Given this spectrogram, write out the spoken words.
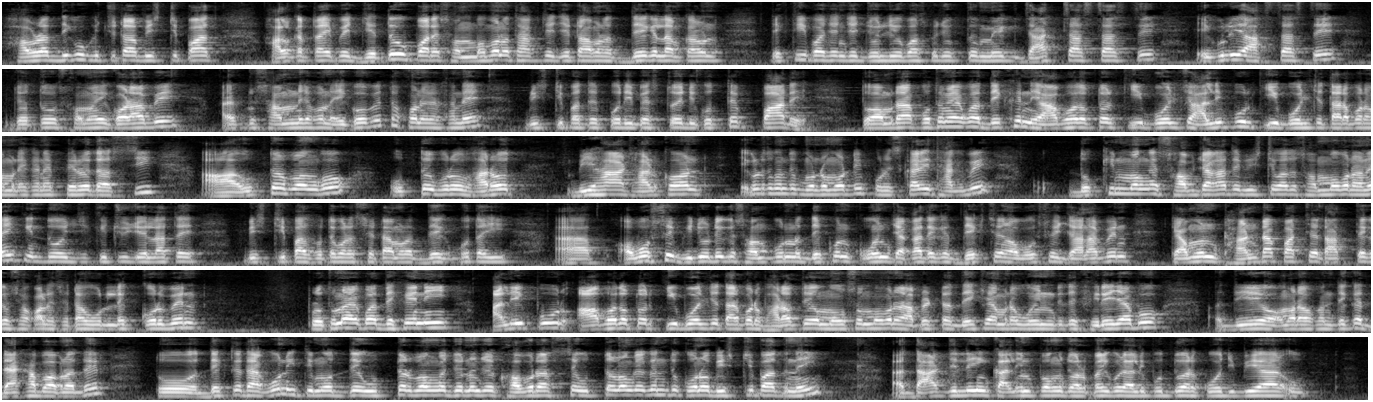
হাওড়ার দিকেও কিছুটা বৃষ্টিপাত হালকা টাইপের যেতেও পারে, সম্ভাবনা থাকছে যেটা আমরা দেখলাম। কারণ দেখতেই পাচ্ছেন যে জলীয় বাষ্পযুক্ত মেঘ যাচ্ছে আস্তে আস্তে এগুলি আস্তে আস্তে যত সময় গড়াবে আর একটু সামনে যখন এগোবে, তখন এখানে বৃষ্টিপাতের পরিবেশ তৈরি করতে পারে। তো আমরা প্রথমে একবার দেখে নিই, আবহাওয়া দপ্তর কী বলছে, আলিপুর কী বলছে, তারপর আমরা এখানে ফেরত আসছি। আর উত্তরবঙ্গ, উত্তর পূর্ব ভারত, বিহার, ঝাড়খণ্ড, এগুলো তো কিন্তু মোটামুটি পরিষ্কারই থাকবে। দক্ষিণবঙ্গের সব জায়গাতে বৃষ্টিপাতের সম্ভাবনা নেই, কিন্তু ওই যে কিছু জেলাতে বৃষ্টিপাত হতে পারে সেটা আমরা দেখব। তাই অবশ্যই ভিডিওটিকে সম্পূর্ণ দেখুন, কোন জায়গা থেকে দেখছেন অবশ্যই জানাবেন, কেমন ঠান্ডা পাচ্ছেন রাত থেকে সকালে সেটা উল্লেখ করবেন। প্রথমে একবার দেখে নিই, আলিপুর আবহাওয়া দপ্তর কী বলছে, তারপর ভারতীয় মৌসুম ভবনের আপডেটটা দেখে আমরা উইন্ডোতে ফিরে যাব, দিয়ে আমরা ওখান থেকে দেখাবো আপনাদের। তো দেখতে থাকুন, ইতিমধ্যে উত্তরবঙ্গের জন্য যে খবর আসছে, উত্তরবঙ্গে কিন্তু কোনো বৃষ্টিপাত নেই। দার্জিলিং, কালিম্পং, জলপাইগুড়ি, আলিপুরদুয়ার, কোচবিহার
